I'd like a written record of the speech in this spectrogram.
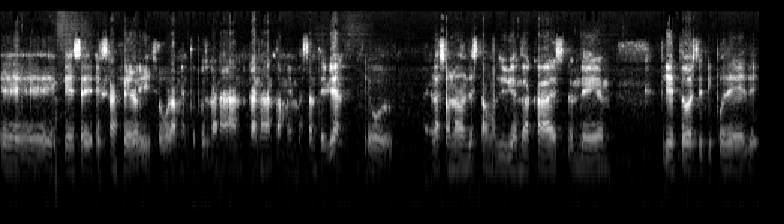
eh, que es extranjero y seguramente pues ganarán, ganarán también bastante bien. En la zona donde estamos viviendo acá es donde vive todo este tipo de,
